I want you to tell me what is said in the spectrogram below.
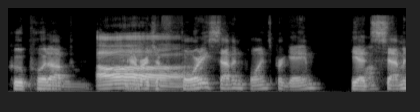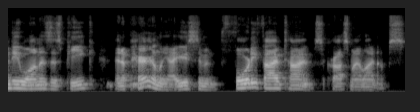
who put up oh an average of 47 points per game. He had Wow. 71 as his peak, and mm-hmm. apparently I used him 45 times across my lineups.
